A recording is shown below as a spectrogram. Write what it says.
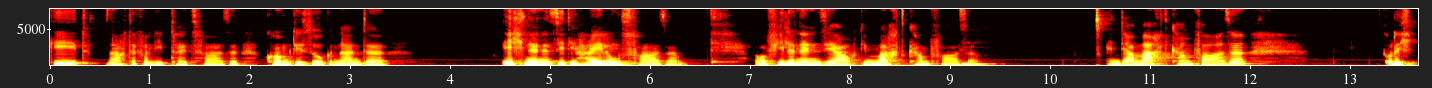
geht, nach der Verliebtheitsphase, kommt die sogenannte, ich nenne sie die Heilungsphase, aber viele nennen sie auch die Machtkampfphase. In der Machtkampfphase oder ich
